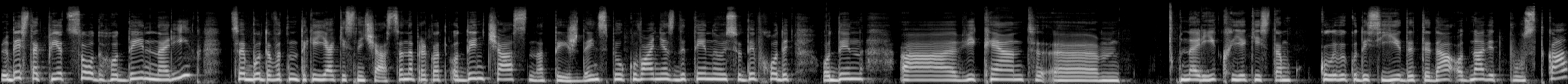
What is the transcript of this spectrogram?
Десь так 500 годин на рік. Це буде от, ну, такий якісний час. Це, наприклад, один час на тиждень спілкування з дитиною. Сюди входить один а, вікенд. ем, на рік, якийсь там, коли ви кудись їдете, да, одна відпустка.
